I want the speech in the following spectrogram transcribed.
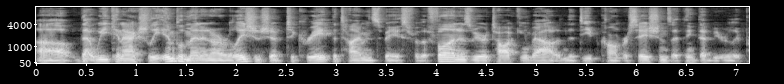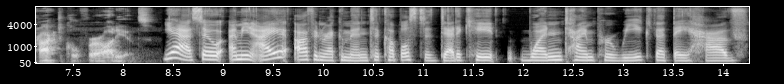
uh, that we can actually implement in our relationship to create the time and space for the fun, as we were talking about, and the deep conversations. I think that'd be really practical for our audience. Yeah. So, I mean, I often recommend to couples to dedicate one time per week that they have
